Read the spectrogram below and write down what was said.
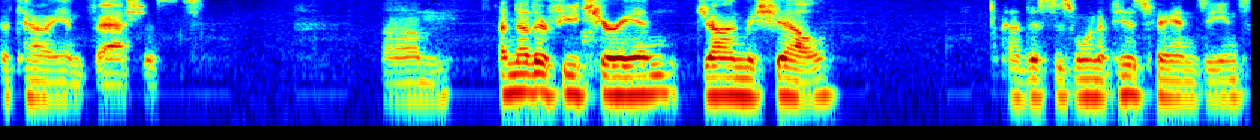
Italian fascists. Um, another Futurian, John Michel. Uh, this is one of his fanzines.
